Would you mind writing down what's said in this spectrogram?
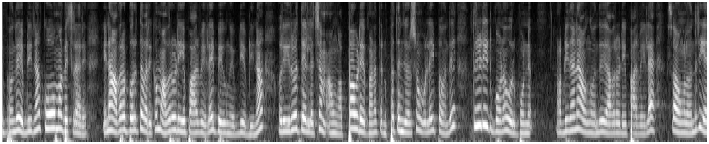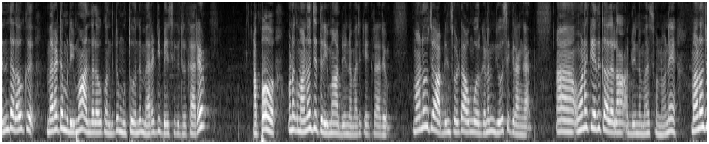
இப்போ வந்து எப்படின்னா கோவமாக பேசுகிறாரு ஏன்னா அவரை பொறுத்த வரைக்கும் அவருடைய பார்வையில் இப்போ இவங்க எப்படி எப்படின்னா ஒரு இருபத்தேழு லட்சம் அவங்க அப்பாவுடைய பணத்தை முப்பத்தஞ்சு வருஷம் உழைப்பை வந்து திருடிட்டு போன ஒரு பொண்ணு. அப்படி தானே அவங்க வந்து அவருடைய பார்வையில்? ஸோ அவங்கள வந்துட்டு எந்த அளவுக்கு மிரட்ட முடியுமோ அந்த அளவுக்கு வந்துட்டு முத்து வந்து மிரட்டி பேசிக்கிட்டு இருக்காரு. அப்போது உனக்கு மனோஜை தெரியுமா? அப்படின்ற மாதிரி கேட்குறாரு மனோஜா அப்படின்னு சொல்லிட்டு அவங்க ஒரு கணம் யோசிக்கிறாங்க. உனக்கு எதுக்கு அதெல்லாம்? அப்படின்ற மாதிரி சொன்னோன்னே மனோஜ்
